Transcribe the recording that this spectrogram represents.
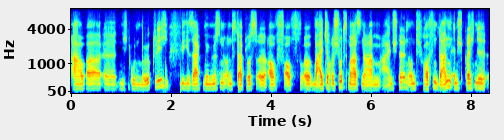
aber äh, nicht unmöglich. Wie gesagt, wir müssen uns da bloß äh, auf, auf äh, weitere Schutzmaßnahmen einstellen und hoffen dann entsprechende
